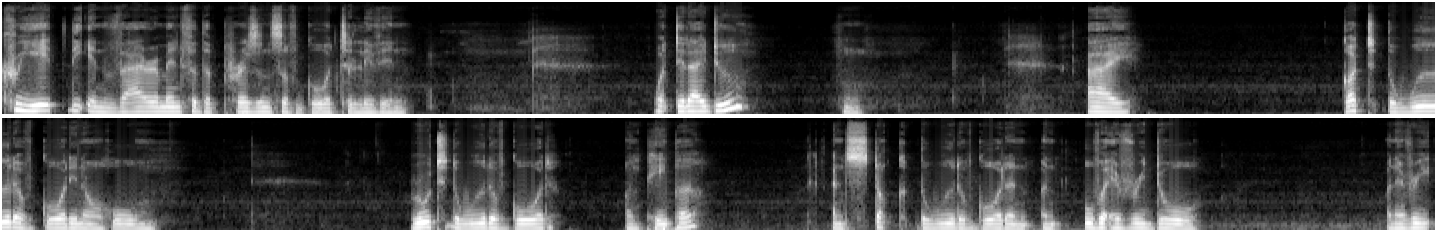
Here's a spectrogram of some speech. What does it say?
create the environment for the presence of God to live in. What did I do? Hmm. I got the Word of God in our home, wrote the Word of God on paper, and stuck the Word of God on, on over every door, on every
